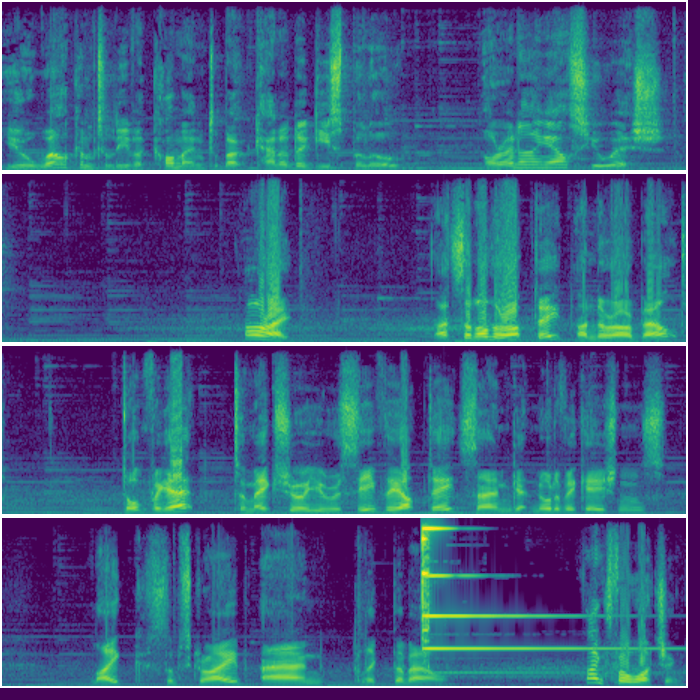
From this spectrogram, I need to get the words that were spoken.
You're welcome to leave a comment about Canada geese below, or anything else you wish. Alright, that's another update under our belt. Don't forget to make sure you receive the updates and get notifications. Like, subscribe and click the bell. Thanks for watching.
